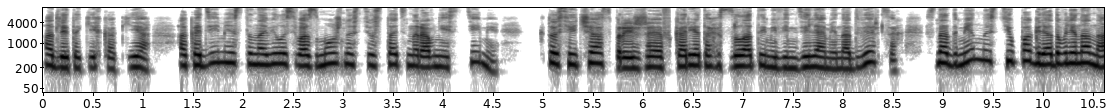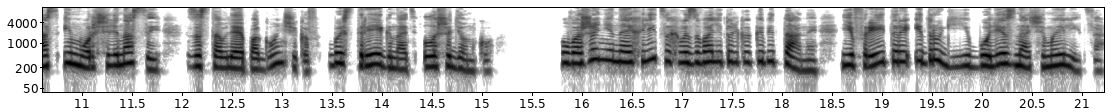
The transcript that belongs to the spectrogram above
А для таких, как я, Академия становилась возможностью стать наравне с теми, кто сейчас, проезжая в каретах с золотыми венделями на дверцах, с надменностью поглядывали на нас и морщили носы, заставляя погонщиков быстрее гнать лошаденку. Уважение на их лицах вызывали только капитаны, ефрейторы и другие более значимые лица.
